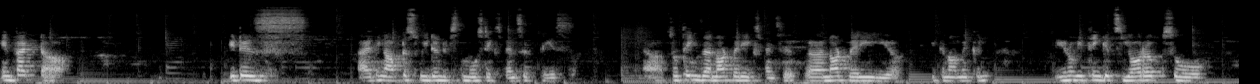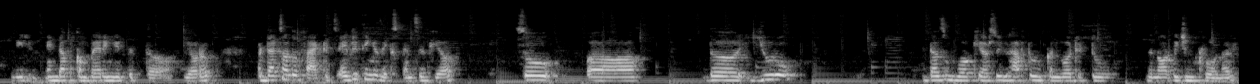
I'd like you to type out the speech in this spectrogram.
In fact, uh, it is, I think, after Sweden, it's the most expensive place. Uh, so things are not very expensive, uh, not very uh, economical. You know, we think it's Europe, so we end up comparing it with uh, Europe but that's not the fact. It's everything is expensive here. So uh, the euro doesn't work here, so you have to convert it to the Norwegian kroner.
